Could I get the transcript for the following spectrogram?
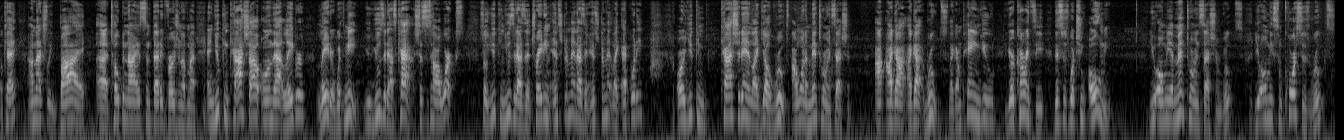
okay? I'm actually buy a tokenized synthetic version of my and you can cash out on that labor later with me. You use it as cash. This is how it works. So you can use it as a trading instrument as an instrument like equity or you can cash it in like yo roots i want a mentoring session. I, I got i got roots. Like i'm paying you your currency. This is what you owe me. You owe me a mentoring session roots. You owe me some courses roots.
